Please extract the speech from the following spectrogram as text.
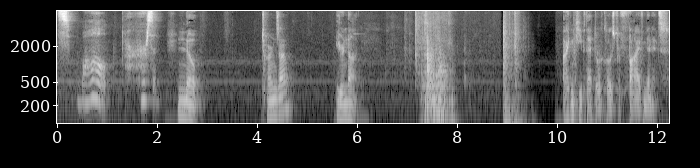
small person. No. Turns out, you're not. I can keep that door closed for five minutes.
